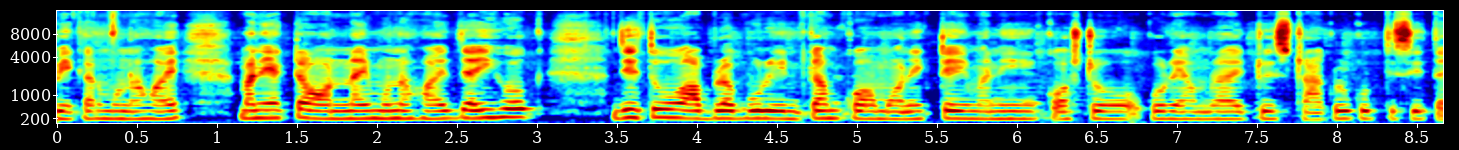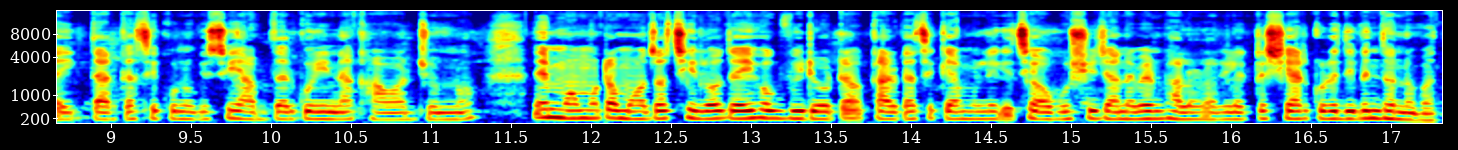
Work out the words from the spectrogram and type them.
বেকার মনে হয়। মানে একটা অন্যায় মনে হয়। যাই হোক, যেহেতু আবরাবুর ইনকাম কম, অনেকটাই মানে কষ্ট করে আমরা একটু স্ট্রাগল করতেছি, তাই তার কাছে কোনো কিছুই আবদার করি না খাওয়ার জন্য। মোমোটা মজা ছিল, যাই হোক, ভিডিওটা কার কাছে কেমন লেগেছে অবশ্যই জানাবেন, ভালো লাগলে একটা শেয়ার করে দিবেন, ধন্যবাদ।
